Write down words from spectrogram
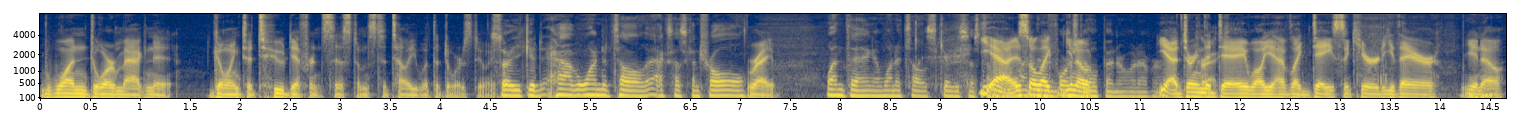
one door magnet going to two different systems to tell you what the door is doing. So you could have one to tell the access control Right. one thing and one to tell the security system. Yeah, I've so, like, you forced know, open or whatever. Yeah, during Correct. the day while you have like day security there, you mm-hmm. know,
